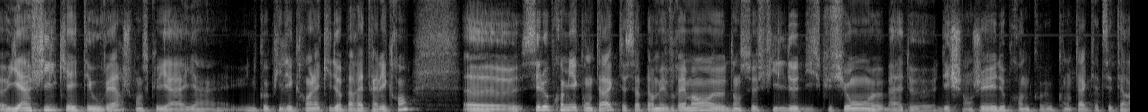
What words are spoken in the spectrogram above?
Il y a un fil qui a été ouvert, je pense qu'il y, y, a une copie d'écran là qui doit apparaître à l'écran. Euh, c'est le premier contact. Ça permet vraiment, euh, dans ce fil de discussion, euh, bah, d'échanger, de, prendre contact, etc.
